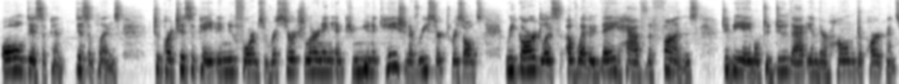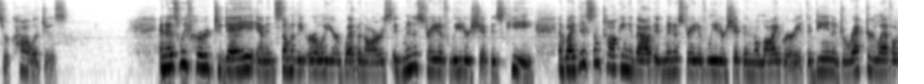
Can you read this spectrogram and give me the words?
all discipline, disciplines to participate in new forms of research learning and communication of research results, regardless of whether they have the funds to be able to do that in their home departments or colleges. And as we've heard today and in some of the earlier webinars, administrative leadership is key. And by this, I'm talking about administrative leadership in the library at the dean and director level,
